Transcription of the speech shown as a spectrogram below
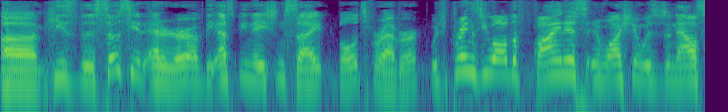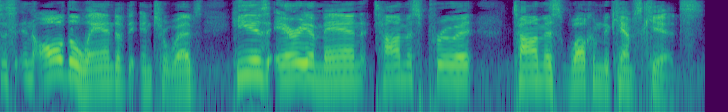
Um, he's the associate editor of the SB Nation site, Bullets Forever, which brings you all the finest in Washington Wizards analysis in all the land of the interwebs. He is area man Thomas Pruitt. Thomas, welcome to Kemp's Kids.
